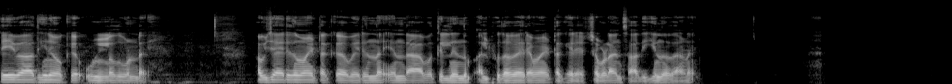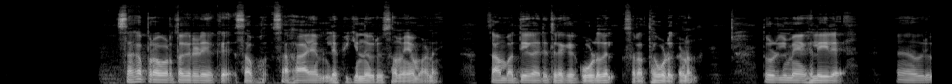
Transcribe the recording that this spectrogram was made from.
ദൈവാധീനമൊക്കെ ഉള്ളതുകൊണ്ട് അവിചാരിതമായിട്ടൊക്കെ വരുന്ന എന്താപത്തിൽ നിന്നും അത്ഭുതകരമായിട്ടൊക്കെ രക്ഷപ്പെടാൻ സാധിക്കുന്നതാണ്. സഹപ്രവർത്തകരുടെയൊക്കെ സഹായം ലഭിക്കുന്ന ഒരു സമയമാണ്. സാമ്പത്തിക കാര്യത്തിലൊക്കെ കൂടുതൽ ശ്രദ്ധ കൊടുക്കണം. തൊഴിൽ മേഖലയിൽ ഒരു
